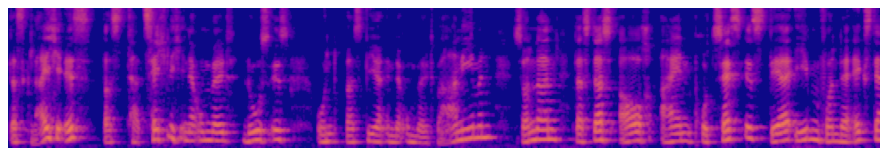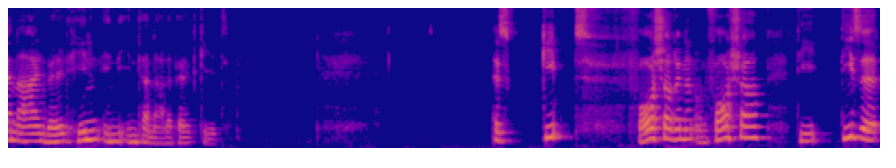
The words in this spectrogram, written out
das Gleiche ist, was tatsächlich in der Umwelt los ist und was wir in der Umwelt wahrnehmen, sondern dass das auch ein Prozess ist, der eben von der externalen Welt hin in die internale Welt geht. Es gibt Forscherinnen und Forscher, die diese,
